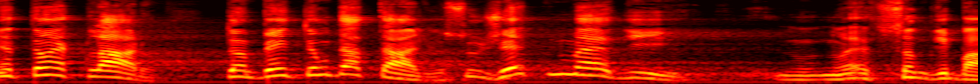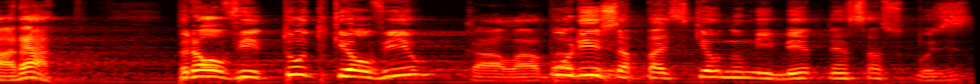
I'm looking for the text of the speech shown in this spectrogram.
Então é claro, também tem um detalhe, o sujeito não é de não é sangue de barato para ouvir tudo que ouviu. Calado Por isso, rapaz, que eu não me meto nessas coisas.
